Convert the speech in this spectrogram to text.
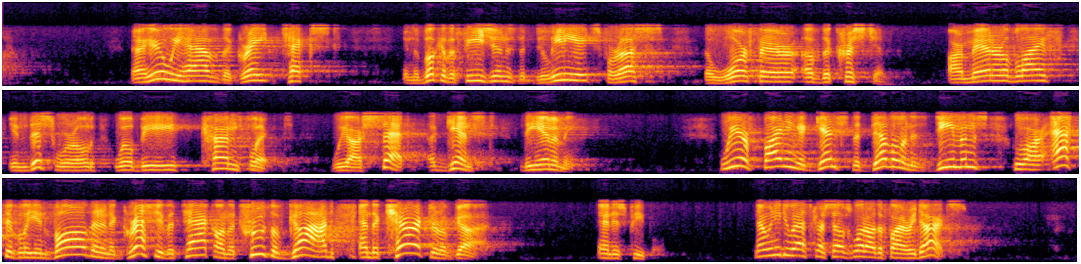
Now, here we have the great text in the book of Ephesians that delineates for us the warfare of the Christian. Our manner of life in this world will be conflict. We are set against the enemy. We are fighting against the devil and his demons who are actively involved in an aggressive attack on the truth of God and the character of God and his people. Now we need to ask ourselves what are the fiery darts?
